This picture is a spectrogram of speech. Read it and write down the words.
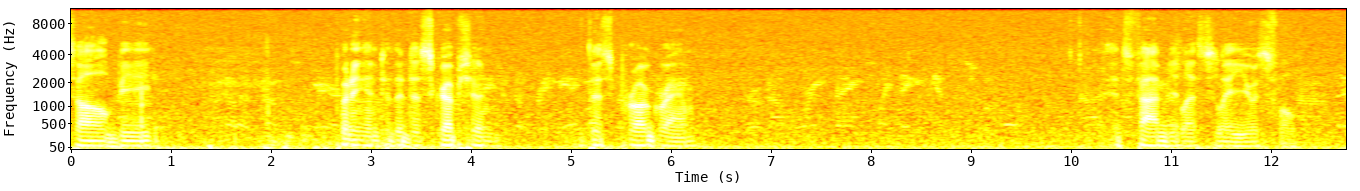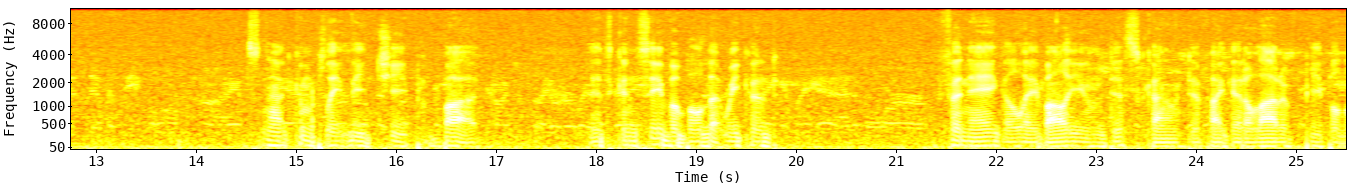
Guess I'll be putting into the description this program. It's fabulously useful. It's not completely cheap, but it's conceivable that we could finagle a volume discount if I get a lot of people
